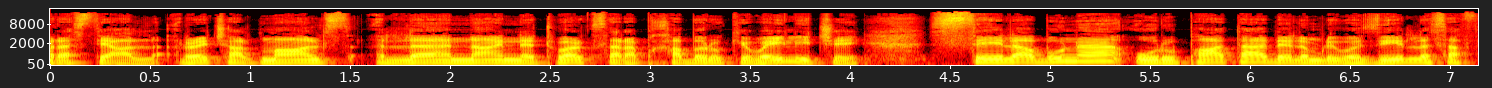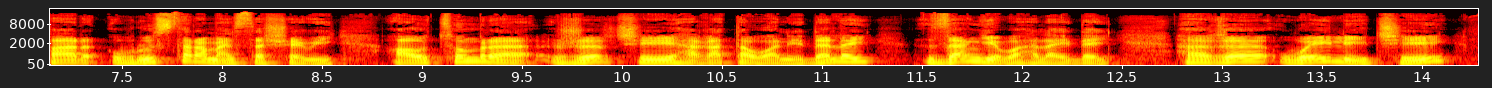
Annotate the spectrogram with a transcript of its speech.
مرستيال ریچارډ مالز له ناین نتورک سره په خبرو کې ویلي چې سیلابونه اروپا ته د لمړي وزیر له سفر وروسته رامنځته شوي او څومره ژر چې هغه توانیدلی زنګ وهلای دی هغه ویلي چې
